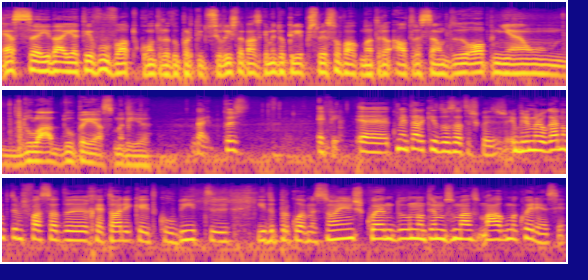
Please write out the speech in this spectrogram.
Essa ideia teve o voto contra do Partido Socialista. Basicamente, eu queria perceber se houve alguma alteração de opinião do lado do PS, Maria. Bem, depois enfim, uh, comentar aqui duas outras coisas. Em primeiro lugar, não podemos falar só de retórica e de colbite e de proclamações quando não temos uma, uma, alguma coerência.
